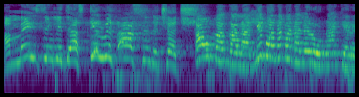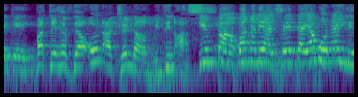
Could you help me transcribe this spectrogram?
bana ba tletse morabele amazingly they are still with us in the church. Ka o makala le bona ba na le rona kerekeng. But they have their own agenda within us. Empa ba na le ya bona le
